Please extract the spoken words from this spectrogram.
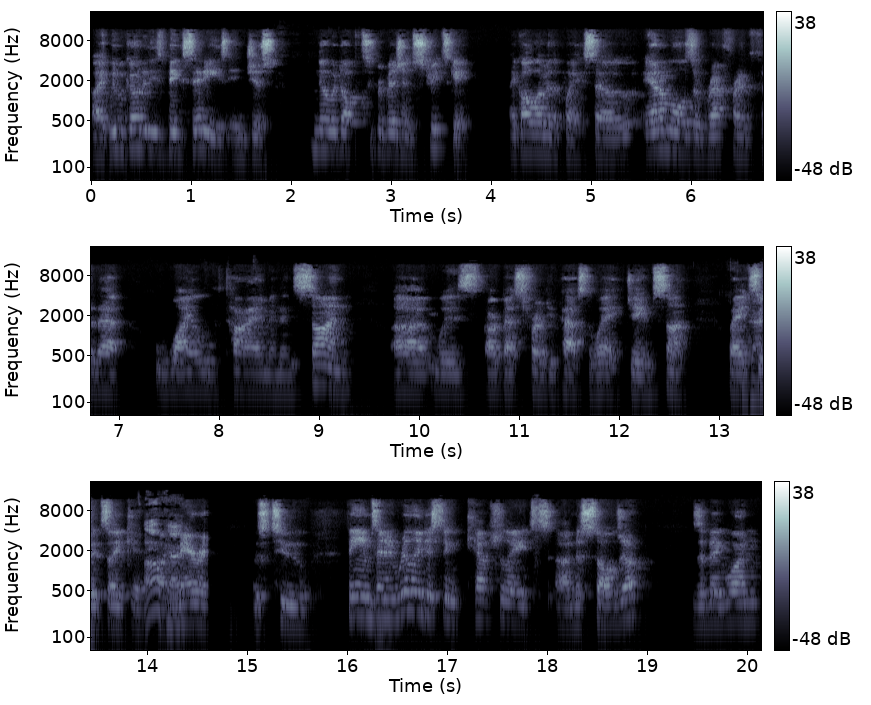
like we would go to these big cities and just no adult supervision streetscape like all over the place. So animal is a reference to that wild time. And then Sun uh, was our best friend who passed away james son right? So it's like a, a marriage those two themes. And it really just encapsulates uh, nostalgia is a big one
